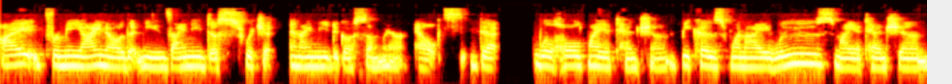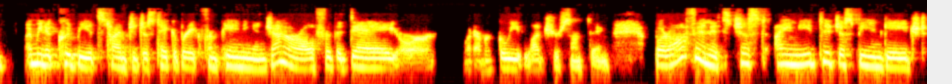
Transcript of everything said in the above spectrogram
I, for me, I know that means I need to switch it and I need to go somewhere else that will hold my attention because when I lose my attention, I mean, it could be it's time to just take a break from painting in general for the day or whatever, go eat lunch or something. But often it's just, I need to just be engaged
